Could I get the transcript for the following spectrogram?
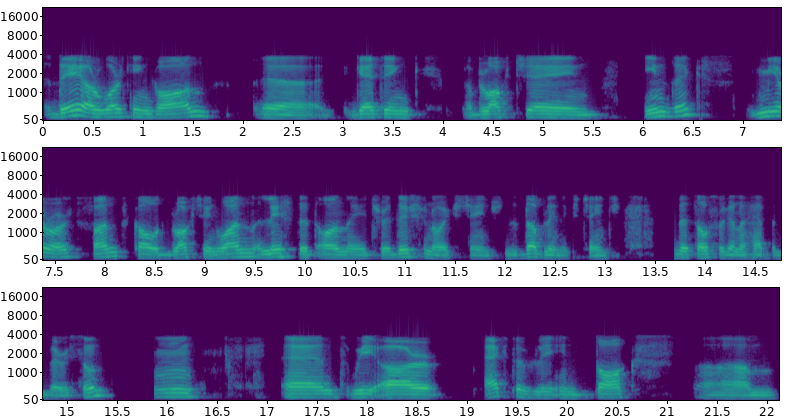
they are working on uh, getting a blockchain index mirrored fund called Blockchain One listed on a traditional exchange, the Dublin exchange. That's also going to happen very soon. Mm. And we are actively in talks um,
